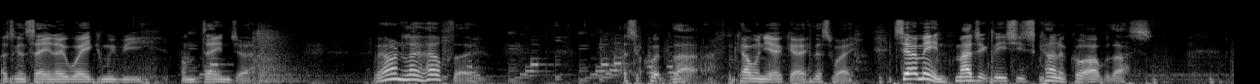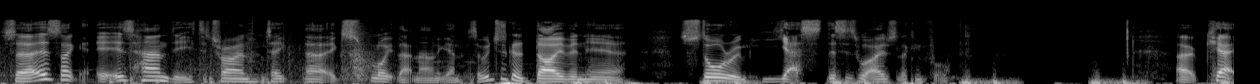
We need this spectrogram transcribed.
I was going to say, no way can we be on danger. We are on low health, though. Let's equip that. Come on, Yoko. This way. See what I mean? Magically, she's kind of caught up with us. So it is like it is handy to try and take uh, exploit that now and again. So we're just going to dive in here. Storeroom. Yes, this is what I was looking for. Okay.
